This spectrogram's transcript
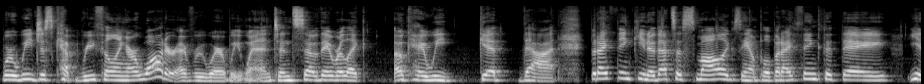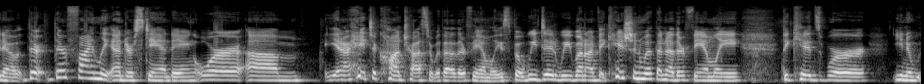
where we just kept refilling our water everywhere we went. And so they were like, okay, we get that. But I think, you know, that's a small example, but I think that they, you know, they're they're finally understanding or um you know, I hate to contrast it with other families, but we did we went on vacation with another family. The kids were, you know,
